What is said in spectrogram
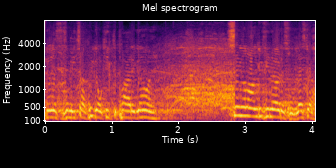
To listen to me talk. We're gonna keep the party going. Sing along if you know this one. Let's go.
